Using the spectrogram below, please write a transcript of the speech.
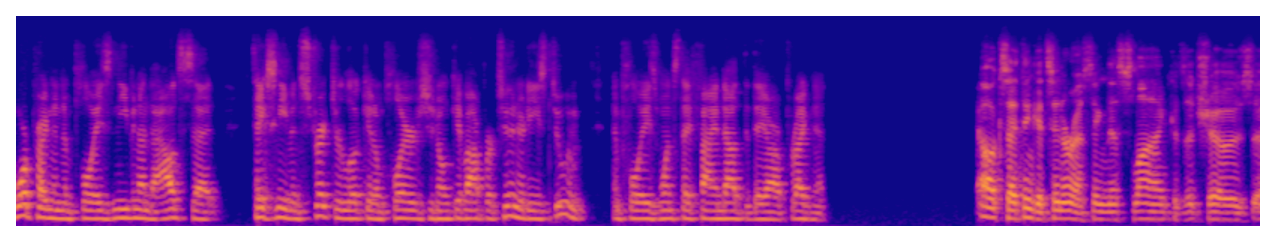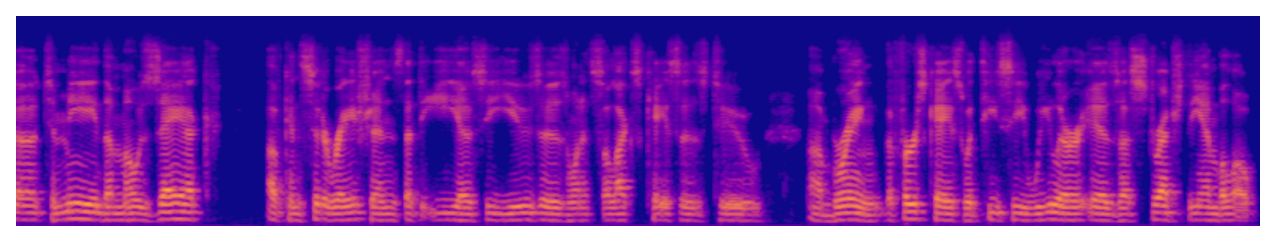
for pregnant employees, and even on the outset, takes an even stricter look at employers who don't give opportunities to employees once they find out that they are pregnant. Alex, I think it's interesting this slide because it shows uh, to me the mosaic of considerations that the EEOC uses when it selects cases to uh, bring. The first case with TC Wheeler is a stretch the envelope.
